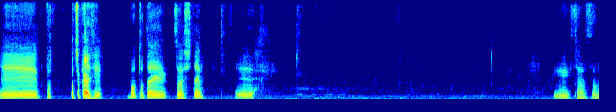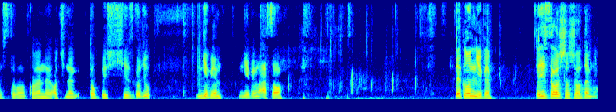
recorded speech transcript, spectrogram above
Yy, po, poczekajcie, bo tutaj coś ten. Yy, yy Chcę zrobić z tobą kolejny odcinek, to byś się zgodził? Nie wiem, nie wiem, a co? Tego nie wiem. To jest zależne ode mnie.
